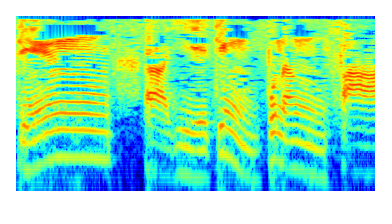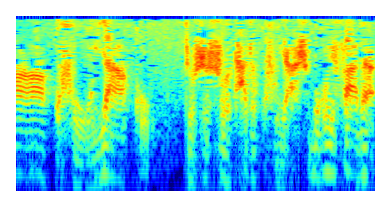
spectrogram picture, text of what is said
定啊也定不能发苦压苦，就是说他的苦压是不会发的。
